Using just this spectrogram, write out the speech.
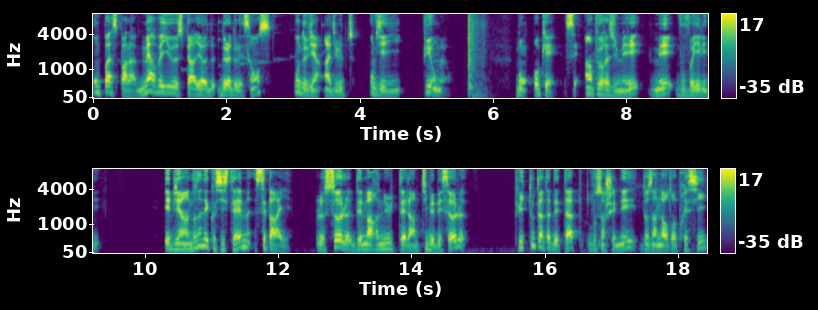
on passe par la merveilleuse période de l'adolescence, on devient adulte, on vieillit, puis on meurt. Bon, ok, c'est un peu résumé, mais vous voyez l'idée. Eh bien, dans un écosystème, c'est pareil. Le sol démarre nu tel un petit bébé sol, puis tout un tas d'étapes vont s'enchaîner dans un ordre précis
